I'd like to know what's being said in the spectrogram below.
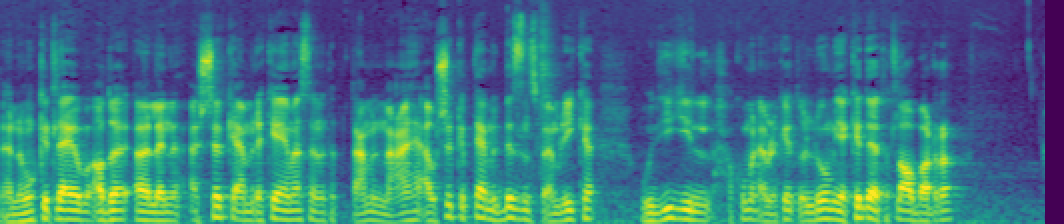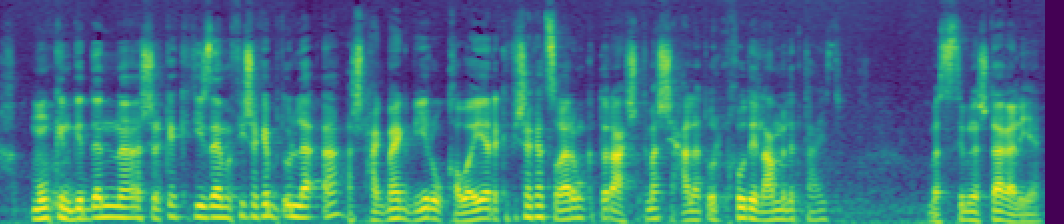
لأن ممكن تلاقي قضايا لأن الشركة امريكيه مثلا أنت بتتعامل معاها أو شركة بتعمل بيزنس في أمريكا وتيجي الحكومة الأمريكية تقول لهم يا كده يا تطلعوا بره ممكن جدا شركات كتير زي ما في شركات بتقول لأ عشان حجمها كبير وقوية لكن في شركات صغيرة ممكن تقول عشان تمشي حالها تقول خد اللي عامل اللي أنت عايزه. بس سيبنا نشتغل يعني.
